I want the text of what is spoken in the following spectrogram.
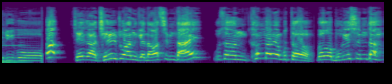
그리고 어? 제가 제일 좋아하는 게 나왔습니다. 우선 컵라면부터 먹어보겠습니다.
